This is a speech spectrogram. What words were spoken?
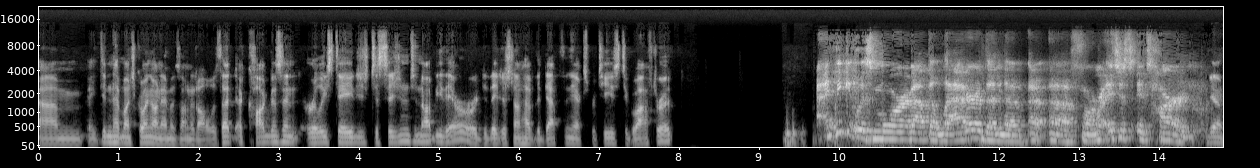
Um, didn't have much going on Amazon at all. Was that a cognizant early stage decision to not be there, or did they just not have the depth and the expertise to go after it? I think it was more about the latter than the uh, uh, former. It's just it's hard. Yeah.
